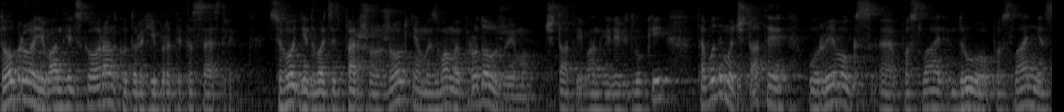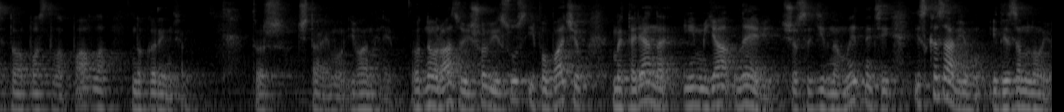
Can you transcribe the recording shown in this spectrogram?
Доброго євангельського ранку, дорогі брати та сестри. Сьогодні, 21 жовтня, ми з вами продовжуємо читати Євангеліє від Луки та будемо читати уривок з е, послань, другого послання святого апостола Павла до Коринфян. Тож читаємо Євангеліє. Одного разу йшов Ісус і побачив митаря на ім'я Леві, що сидів на митниці, і сказав йому: Іди за мною.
